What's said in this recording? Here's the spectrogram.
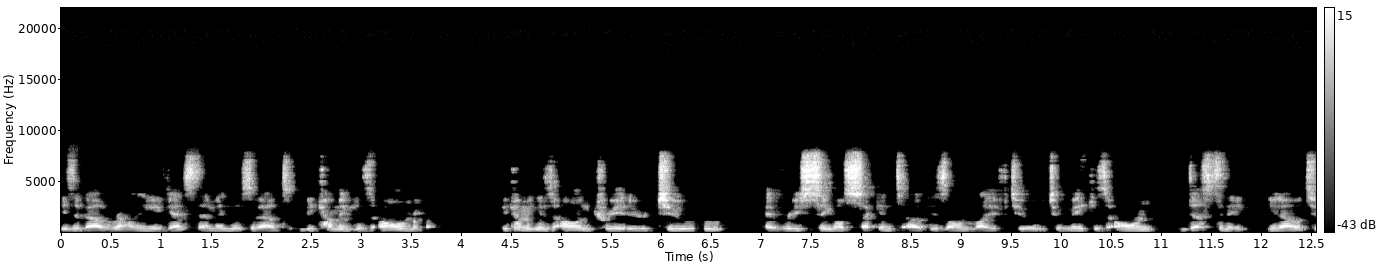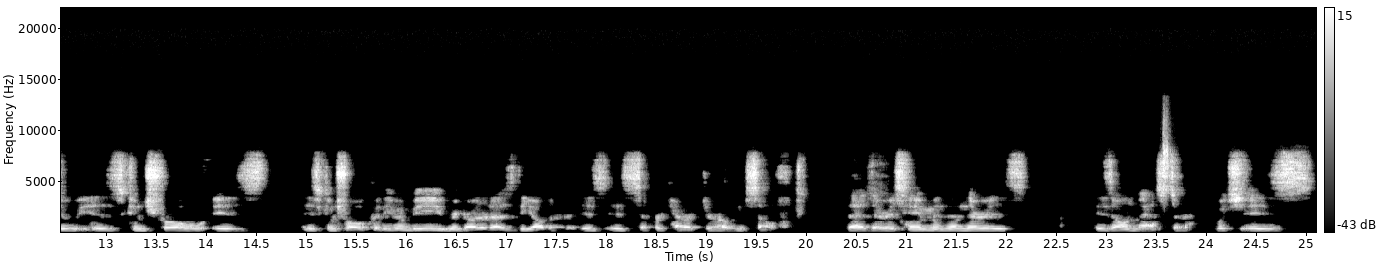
is about rallying against them and is about becoming his own becoming his own creator to every single second of his own life to to make his own destiny you know to his control is his control could even be regarded as the other his his separate character of himself. That there is him and then there is his own master which is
